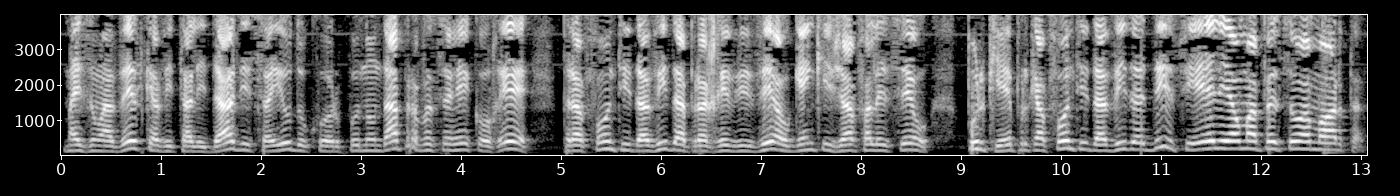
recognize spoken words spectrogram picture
Mas uma vez que a vitalidade saiu do corpo, não dá para você recorrer para a fonte da vida para reviver alguém que já faleceu. Por quê? Porque a fonte da vida disse, ele é uma pessoa morta.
